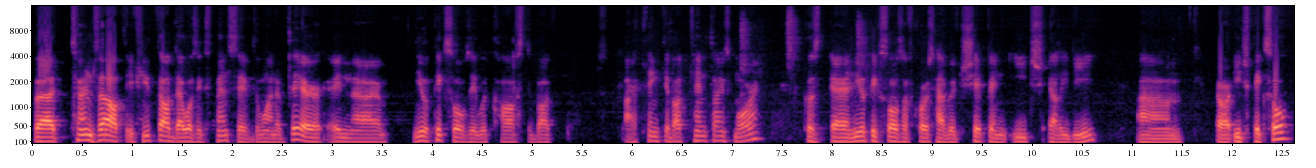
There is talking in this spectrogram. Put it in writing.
But turns out, if you thought that was expensive, the one up there in uh, NeoPixels, it would cost about I think about 10 times more because uh, NeoPixels, of course, have a chip in each LED um, or each pixel,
